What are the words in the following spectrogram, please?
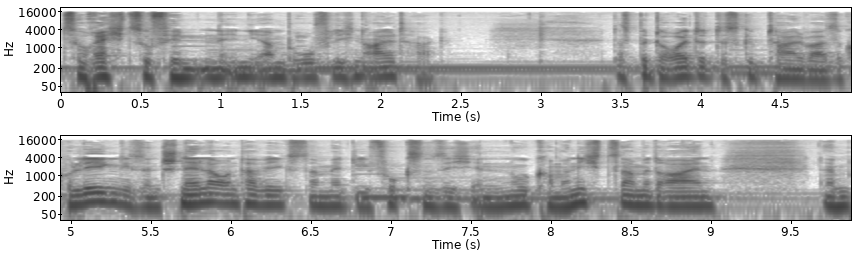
zurechtzufinden in ihrem beruflichen Alltag. Das bedeutet, es gibt teilweise Kollegen, die sind schneller unterwegs damit, die fuchsen sich in 0, nichts damit rein. Dann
